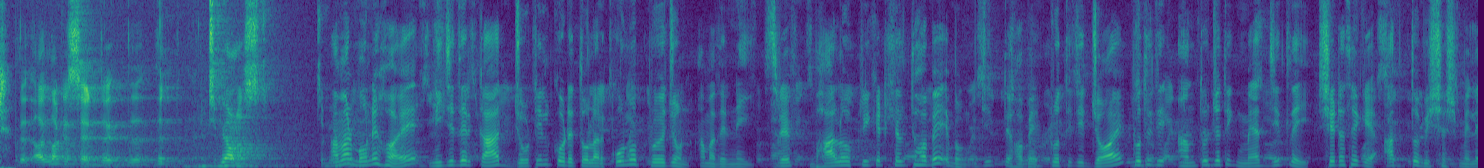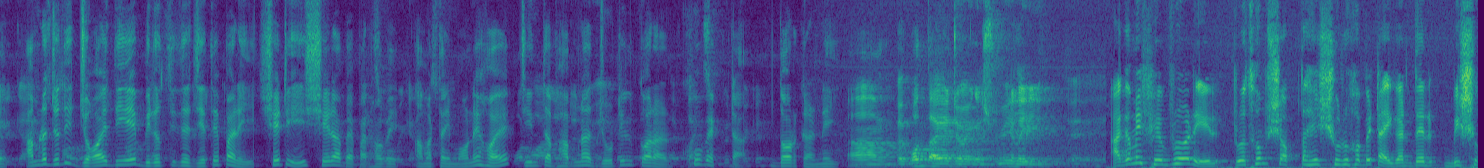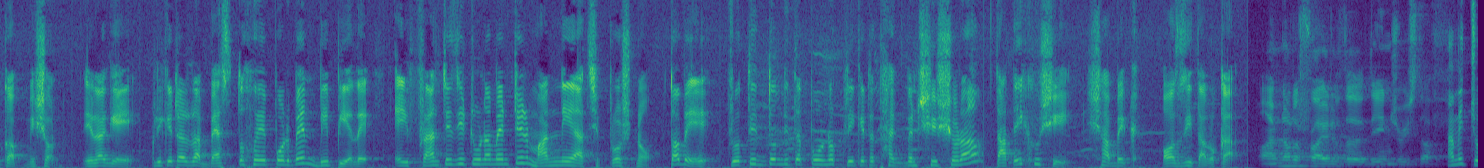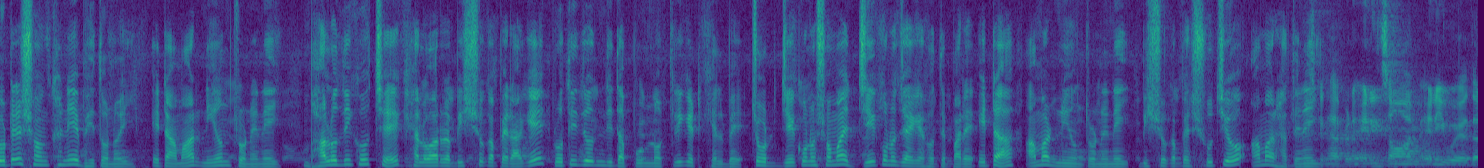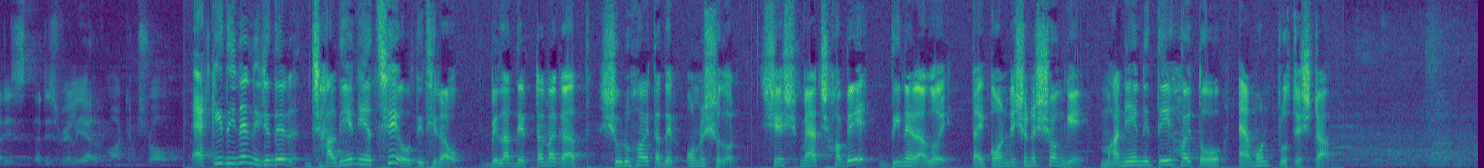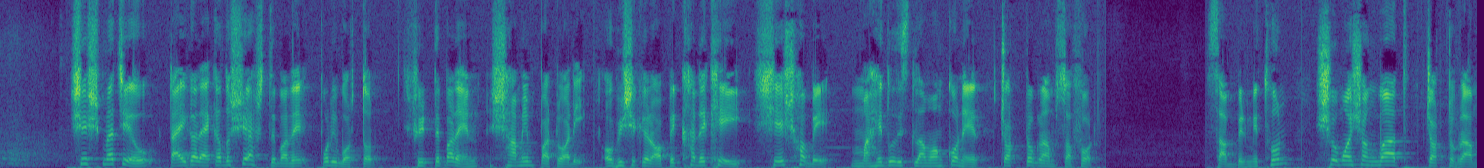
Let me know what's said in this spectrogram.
আমার মনে হয় নিজেদের কাজ জটিল করে তোলার কোনো প্রয়োজন আমাদের নেই। স্রেফ ভালো ক্রিকেট খেলতে হবে এবং জিততে হবে। প্রতিটি জয়, প্রতিটি আন্তর্জাতিক ম্যাচ জিতলেই সেটা থেকে আত্মবিশ্বাস মেলে। আমরা যদি জয় দিয়ে বিরতিতে যেতে পারি, সেটি সেরা ব্যাপার হবে। আমার তাই মনে হয় চিন্তা ভাবনা জটিল করার খুব একটা দরকার নেই। আগামী ফেব্রুয়ারির প্রথম সপ্তাহে শুরু হবে টাইগারদের বিশ্বকাপ মিশন। এর আগে ক্রিকেটাররা ব্যস্ত হয়ে পড়বেন বিপিএলে এই ফ্রাঞ্চাইজি টুর্নামেন্টের মান নিয়ে আছে প্রশ্ন। তবে প্রতিদ্বন্দ্বিতাপূর্ণ ক্রিকেটে থাকবেন শিষ্যরা, তাতেই খুশি সাবেক অজি তারকা। আমি চোটের সংখ্যা নিয়ে ভীত নই। এটা আমার নিয়ন্ত্রণে নেই। ভালো দিক হচ্ছে খেলোয়াড়রা বিশ্বকাপের আগে প্রতিদ্বন্দ্বিতাপূর্ণ ক্রিকেট খেলবে। চোট যে কোনো সময় যে কোনো জায়গায় হতে পারে। এটা আমার নিয়ন্ত্রণে নেই। বিশ্বকাপের সূচিও আমার হাতে নেই. একই দিনে নিজেদের ঝালিয়ে নিয়েছে অতিথিরাও। বেলা দেড়টা নাগাদ শুরু হয় তাদের অনুশীলন। শেষ ম্যাচ হবে দিনের আলোয়, তাই কন্ডিশনের সঙ্গে মানিয়ে নিতেই হয়তো এমন প্রচেষ্টা। শেষ ম্যাচেও টাইগার একাদশে আসতে পারে পরিবর্তন। ফিরতে পারেন শামীম পাটোয়ারি। অভিষেকের অপেক্ষা রেখেই শেষ হবে মাহিদুল ইসলাম অঙ্কনের চট্টগ্রাম সফর। সাব্বির মিথুন, সময় সংবাদ, চট্টগ্রাম।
